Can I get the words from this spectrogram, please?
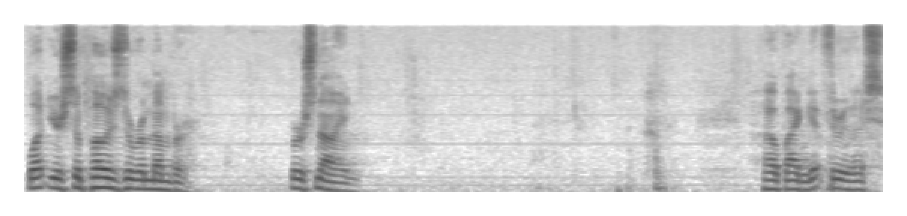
what you're supposed to remember. Verse 9. I hope I can get through this.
